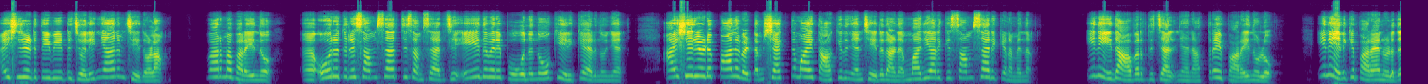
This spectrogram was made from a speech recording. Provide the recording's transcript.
ഐശ്വര്യടുത്തി വീട്ടുജോലി ഞാനും ചെയ്തോളാം. വർമ്മ പറയുന്നു ഓരോരുത്തരും സംസാരിച്ച് സംസാരിച്ച് ഏതുവരെ പോകുന്നു നോക്കിയിരിക്കുകയായിരുന്നു ഞാൻ. ഐശ്വര്യയുടെ പലവട്ടം ശക്തമായി താക്കീത് ഞാൻ ചെയ്തതാണ് മര്യാദയ്ക്ക് സംസാരിക്കണമെന്ന്. ഇനി ഇത് ആവർത്തിച്ചാൽ ഞാൻ അത്രേ പറയുന്നുള്ളൂ. ഇനി എനിക്ക് പറയാനുള്ളത്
